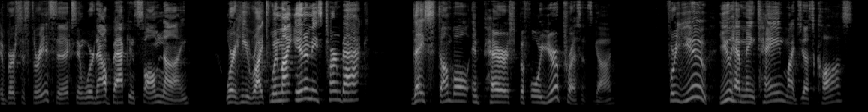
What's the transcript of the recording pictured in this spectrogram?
in verses 3 and 6. And we're now back in Psalm 9, where he writes, When my enemies turn back, they stumble and perish before your presence, God. For you, you have maintained my just cause.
